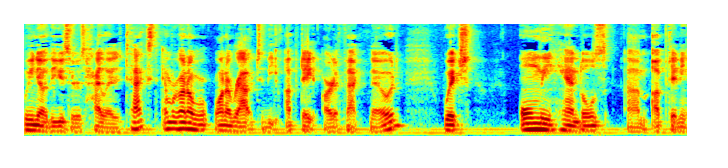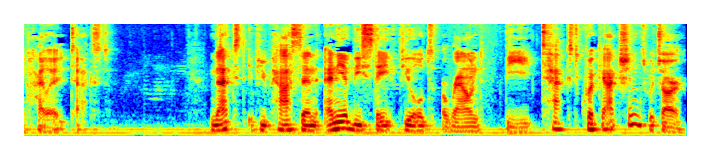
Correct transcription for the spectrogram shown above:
we know the user is highlighted text, and we're going to want to route to the update artifact node, which only handles um, updating highlighted text. Next, if you pass in any of these state fields around the text quick actions, which are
